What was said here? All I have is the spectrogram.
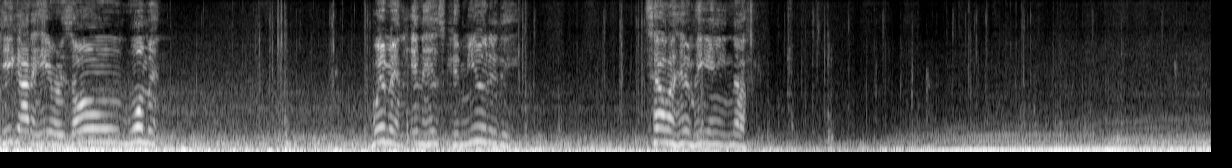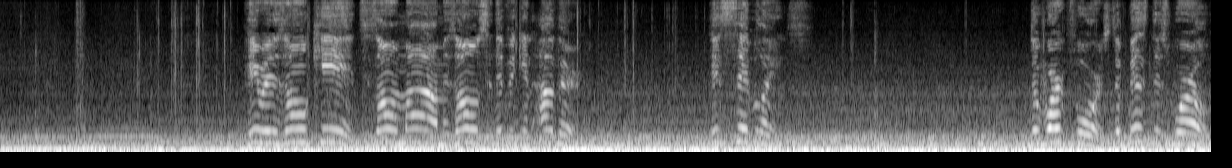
he got to hear his own woman, women in his community telling him he ain't nothing. Hearing his own kids, his own mom, his own significant other, his siblings, the workforce, the business world,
